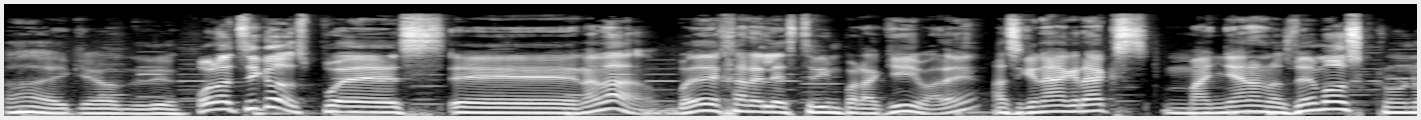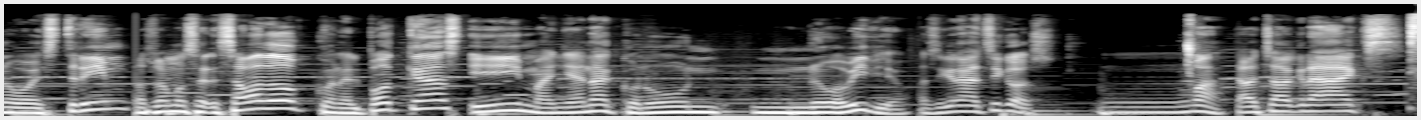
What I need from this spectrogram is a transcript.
Ay, qué onda, tío. Bueno, chicos, pues eh, nada, voy a dejar el stream por aquí, ¿vale? Así que nada, cracks, mañana nos vemos con un nuevo stream. Nos vemos el sábado con el podcast y mañana con un nuevo vídeo. Así que nada, chicos. Chao, chao, cracks.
